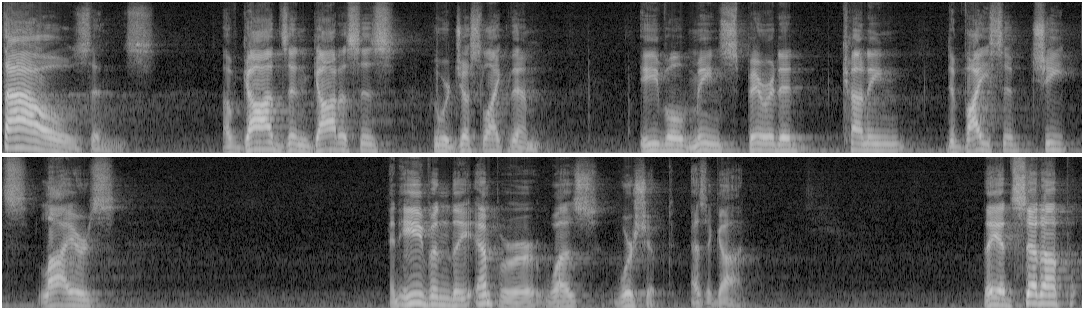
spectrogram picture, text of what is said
thousands of gods and goddesses who were just like them evil, mean spirited, cunning, divisive, cheats, liars. And even the emperor was worshiped as a god. They had set up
